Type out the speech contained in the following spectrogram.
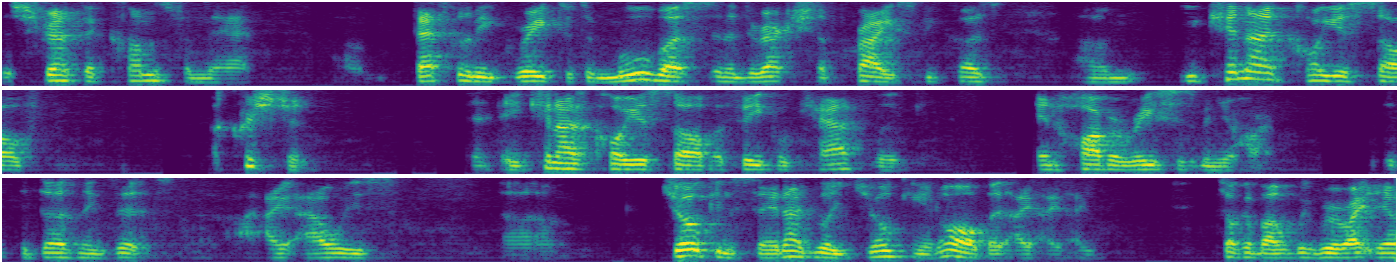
the strength that comes from that, um, that's going to be great to, to move us in the direction of Christ because um, you cannot call yourself a Christian you cannot call yourself a faithful Catholic and harbor racism in your heart. It, it doesn't exist. I, I always uh, joke and say, not really joking at all, but I, I, talk about we're right now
